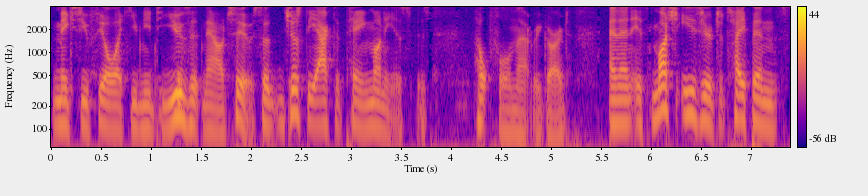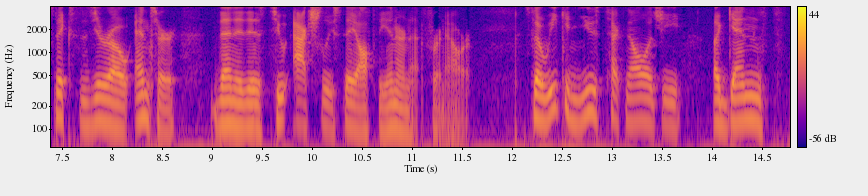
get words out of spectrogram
makes you feel like you need to use it now too. So just the act of paying money is, is helpful in that regard. And then it's much easier to type in 60 enter than it is to actually stay off the internet for an hour. So we can use technology against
